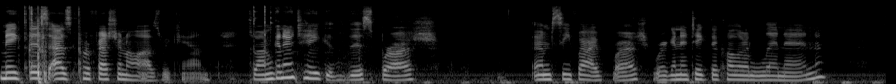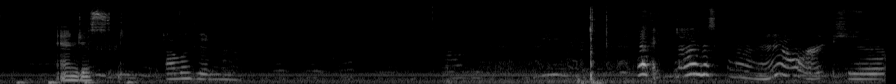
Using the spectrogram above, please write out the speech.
make this as professional as we can. So I'm gonna take this brush, MC5 brush. We're gonna take the color linen and just I look good enough. Okay, now I'm just gonna hang out right here.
